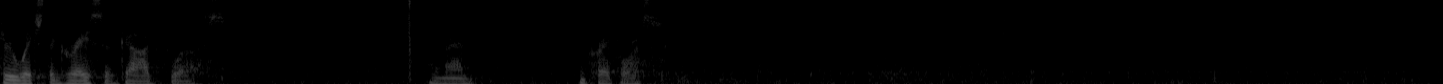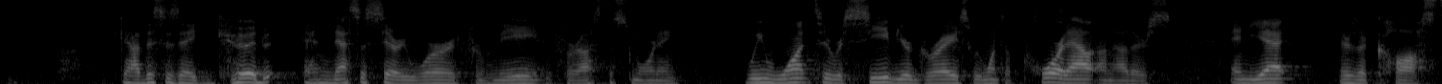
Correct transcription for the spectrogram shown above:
through which the grace of God flows. Amen. And pray for us. God, this is a good and necessary word for me and for us this morning. We want to receive your grace, we want to pour it out on others, and yet there's a cost,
